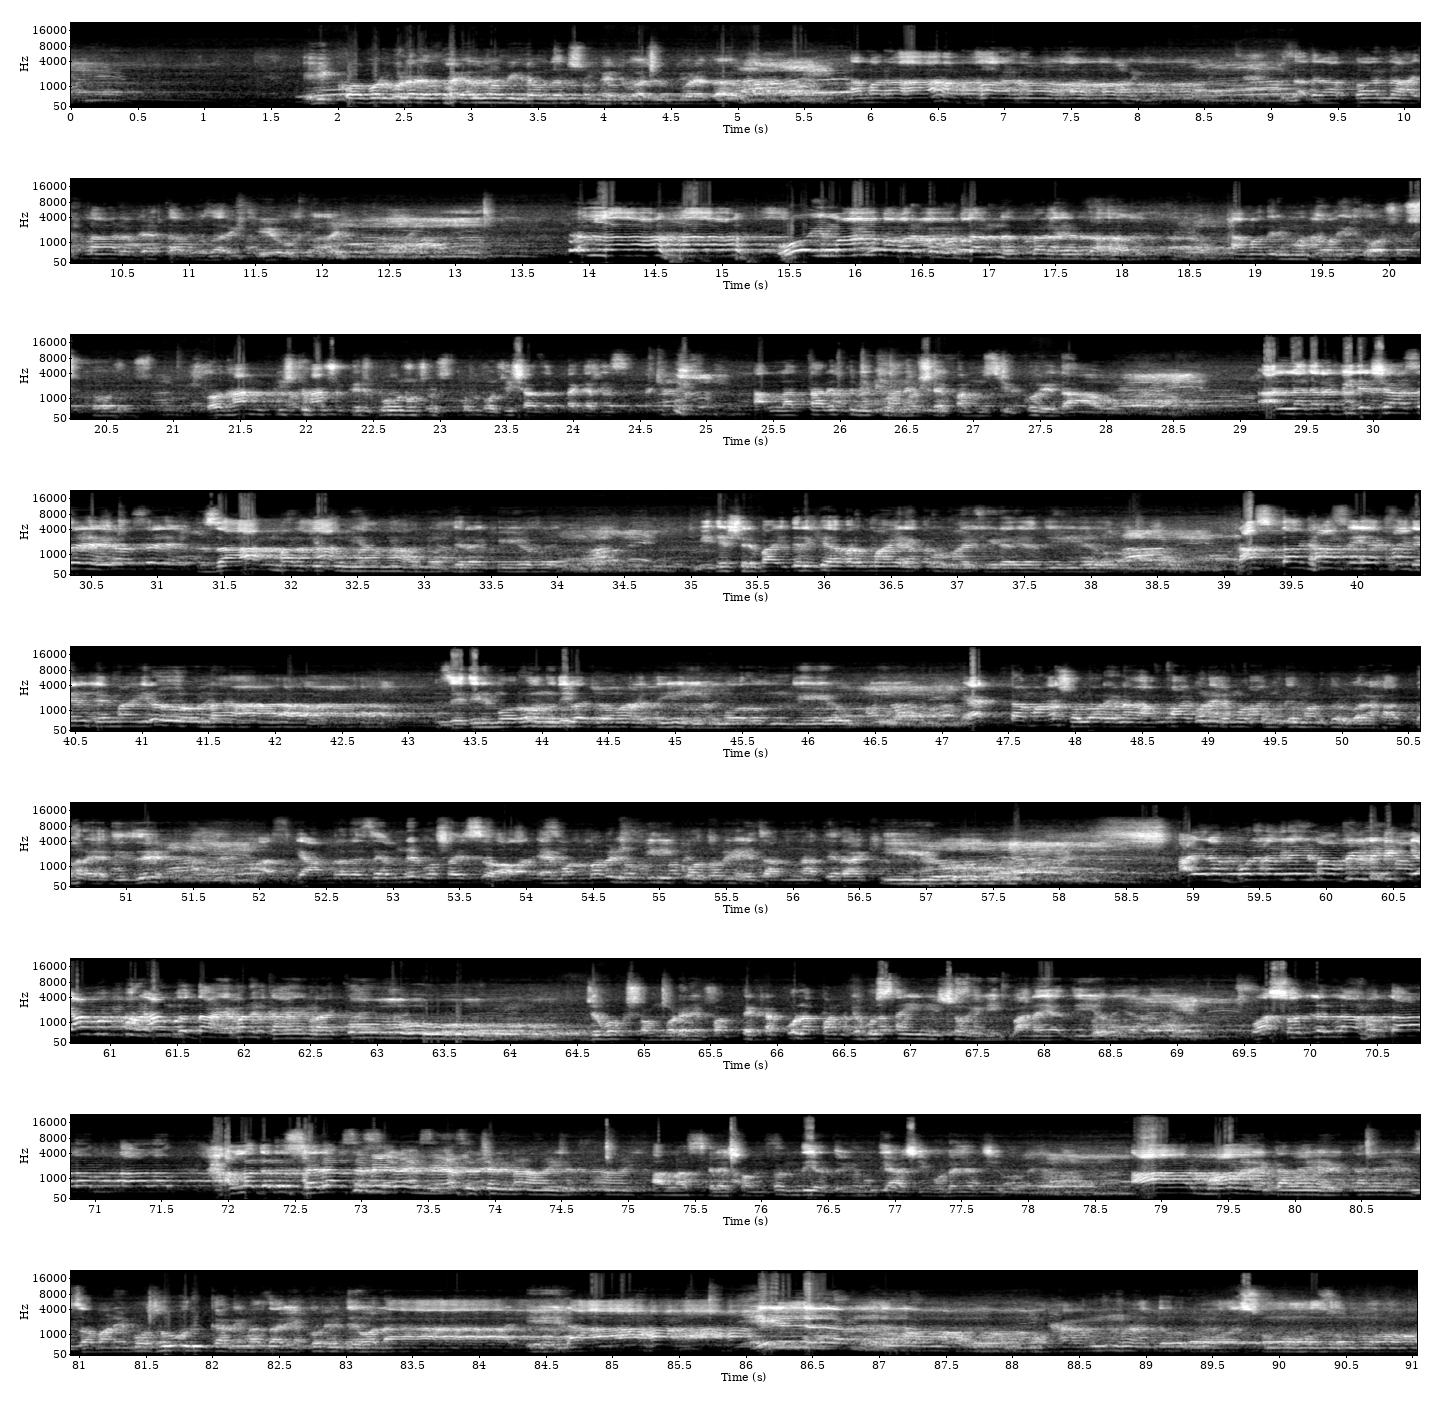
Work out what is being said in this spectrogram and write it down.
এই খবরগুলোর দয়াল নবী রমজান সঙ্গে যোগাযোগ করে দাও। আমার আব্বা যাদের আব্বা নাই, তার ব্যথা বোঝার কেউ নাই। ওই মা বাবার জান্নাত দাও। আমাদের মধ্যে অনেক অসুস্থ। প্রধান পৃষ্ঠপোষকের বোন অসুস্থ, পঁচিশ হাজার টাকা দিচ্ছে আল্লাহ তারে তুমি পূর্ণ শেফা নসিব করে দাও। আল্লাহ যারা বিদেশে আছে জান মালকে তুমি মধ্যে রাখিও। বিদেশের বাইদেরকে আবার মায়ের কোলে ফিরাইয়া দিও। রাস্তাঘাটে অ্যাক্সিডেন্টে মাইরো না। যেদিন মরণ দিবা তোমার দিন মরণ দিও। একটা মানুষ লড়ে না, পাগলের মতন তোমার দরবারে হাত বাড়াইয়া দিছে। আজকে আমরা যেমনে বসাইছ এমন ভাবে নবীর কদমে জান্নাতে রাখিও। আই রব্বুল আলামিন, এই মাহফিলটিকে কিয়ামত পর্যন্ত দায়মান কায়েম রাখো। যুবক সংগঠনের প্রত্যেকটা পোলাপানকে হুসাইনি সৈনিক বানাইয়া দিও। আল্লাহ আর মনের কালে জবানে মধুর করে দিও, লা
